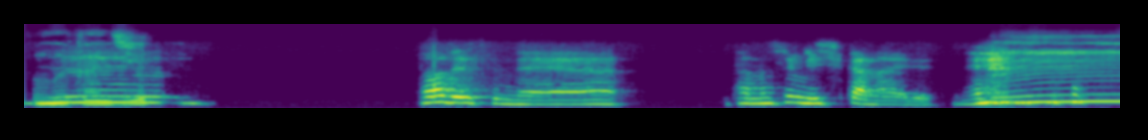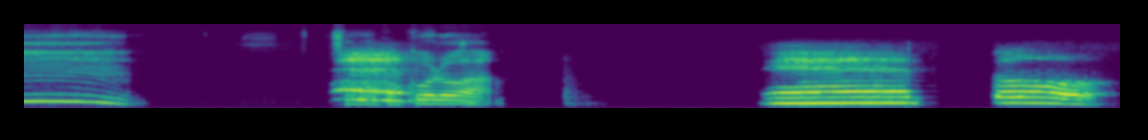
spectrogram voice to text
どんな感じ？そうですね。楽しみしかないですうね。ーん。その心はえーっと、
